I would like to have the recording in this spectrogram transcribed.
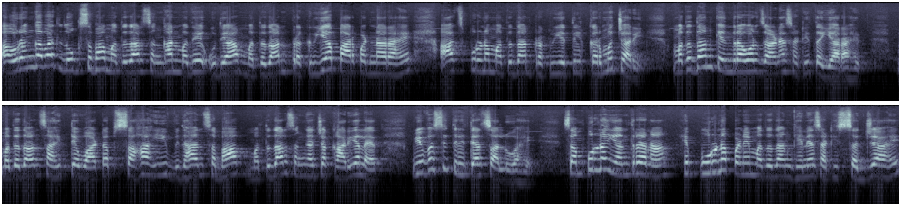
औरंगाबाद लोकसभा मतदारसंघांमध्ये उद्या मतदान प्रक्रिया पार पडणार आहे. आज पूर्ण मतदान प्रक्रियेतील कर्मचारी मतदान केंद्रावर जाण्यासाठी तयार आहेत. मतदान साहित्य वाटप सहाही विधानसभा मतदारसंघाच्या कार्यालयात व्यवस्थितरित्या चालू आहे. संपूर्ण यंत्रणा हे पूर्णपणे मतदान घेण्यासाठी सज्ज आहे.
